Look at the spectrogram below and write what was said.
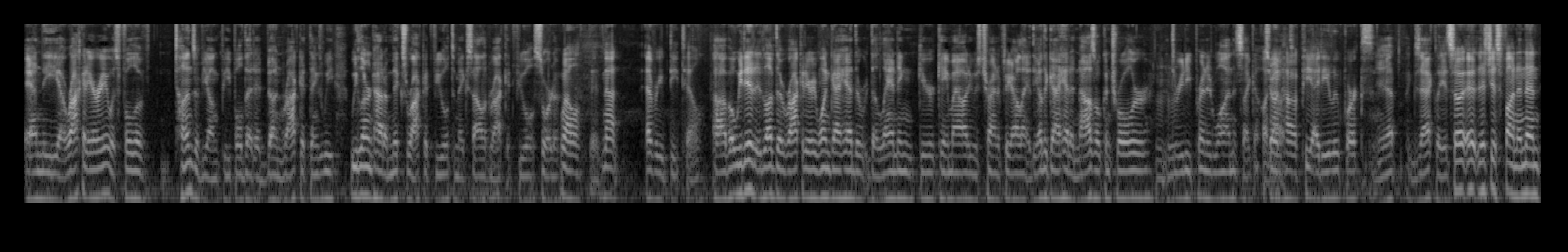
And the uh, rocket area was full of tons of young people that had done rocket things. We we learned how to mix rocket fuel to make solid rocket fuel, sort of. Well, not every detail. Uh, but we did love the rocket area. One guy had the the landing gear came out. He was trying to figure out. The other guy had a nozzle controller, 3D printed one. It's like oh, Showing no, how a PID loop works. Yep, exactly. And so it, it's just fun. And then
